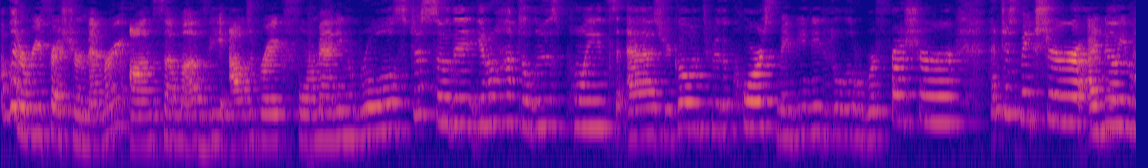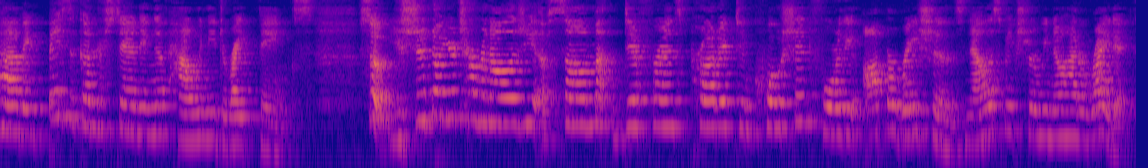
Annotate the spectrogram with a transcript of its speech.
I'm going to refresh your memory on some of the algebraic formatting rules just so that you don't have to lose points as you're going through the course. Maybe you needed a little refresher and just make sure I know you have a basic understanding of how we need to write things. So you should know your terminology of sum, difference, product, and quotient for the operations. Now let's make sure we know how to write it.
